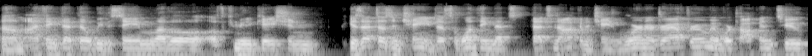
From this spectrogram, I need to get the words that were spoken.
um, I think that there'll be the same level of communication because that doesn't change. That's the one thing that's that's not going to change. When we're in our draft room and we're talking to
